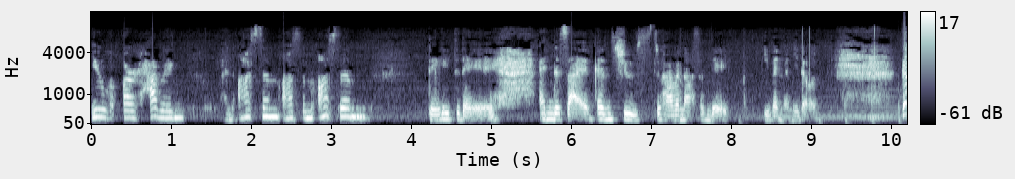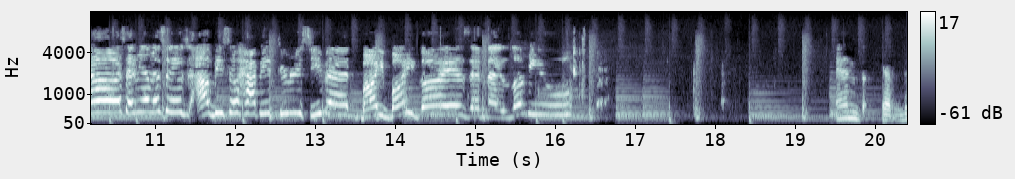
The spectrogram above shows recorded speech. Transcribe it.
you are having an awesome, awesome, awesome day today and decide and choose to have an awesome day even when you don't. Go send me a message. I'll be so happy to receive it. Bye bye, guys, and I love you. And end.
